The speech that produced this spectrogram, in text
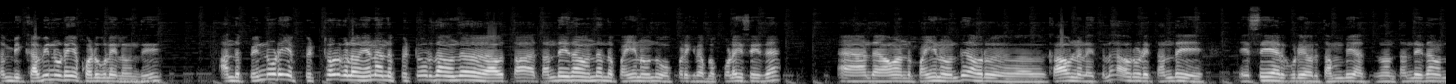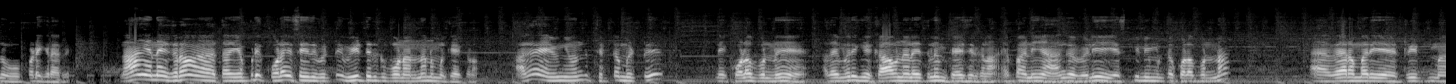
தம்பி கவினுடைய படுகொலையில் வந்து அந்த பெண்ணுடைய பெற்றோர்களை ஏன்னா அந்த பெற்றோர் தான் வந்து அவர் த தந்தை தான் வந்து அந்த பையனை வந்து ஒப்படைக்கிறாப்புல கொலை செய்த அந்த அவன் அந்த பையனை வந்து அவர் காவல் நிலையத்தில் அவருடைய தந்தை எஸ்ஐயாக இருக்கக்கூடிய ஒரு தம்பி அதுதான் தந்தை தான் வந்து ஒப்படைக்கிறாரு. நாங்கள் என்ன கேட்குறோம் த எப்படி கொலை செய்து விட்டு வீட்டிற்கு போனான்னு தான் நம்ம கேட்குறோம் ஆக இவங்க வந்து திட்டமிட்டு நீ கொலை பண்ணு அதே மாதிரி இங்கே காவல் நிலையத்திலும் பேசியிருக்கலாம். எப்போ நீ அங்கே வெளியே எஸ்பி லிமிட்டை கொலை பண்ணால் வேறு மாதிரி ட்ரீட்மெ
